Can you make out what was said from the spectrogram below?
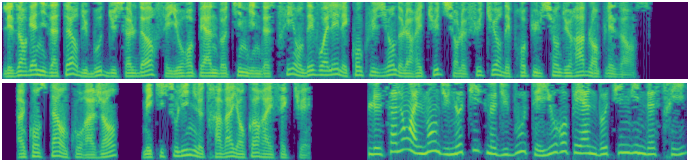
Les organisateurs du boot du Soldorf et European Boating Industry ont dévoilé les conclusions de leur étude sur le futur des propulsions durables en plaisance. Un constat encourageant, mais qui souligne le travail encore à effectuer. Le salon allemand du nautisme du boot et European Boating Industry,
